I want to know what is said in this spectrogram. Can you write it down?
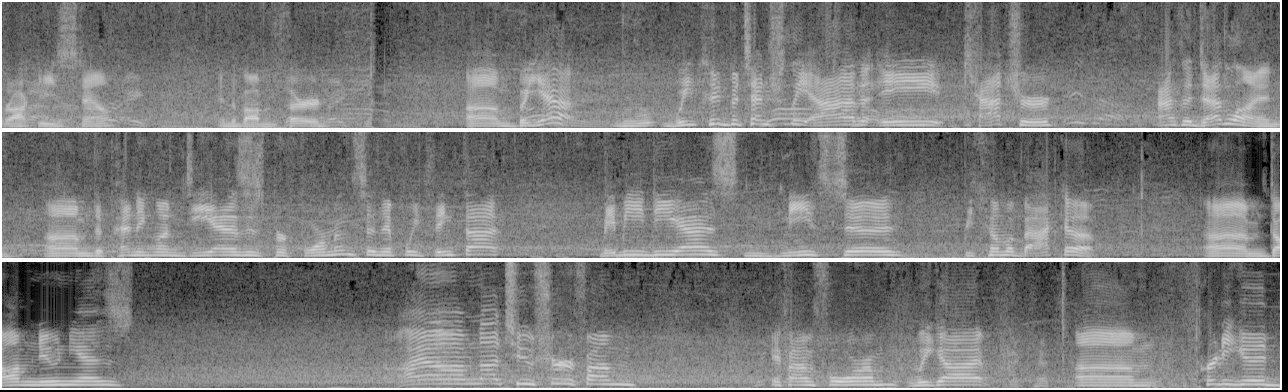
Rockies now in the bottom third. Um, but yeah, we could potentially add a catcher at the deadline, um, depending on Diaz's performance, and if we think that maybe Diaz needs to become a backup. Um, Dom Nunez, I, I'm not too sure if I'm if I'm for him. We got um, pretty good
